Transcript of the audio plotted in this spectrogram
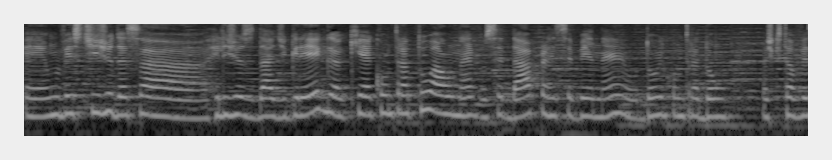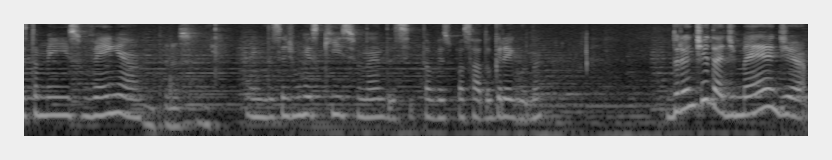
é um vestígio dessa religiosidade grega que é contratual, né? Você dá para receber, né? O dom e contradom. Acho que talvez também isso venha. Interessante. Ainda seja um resquício, né? Desse talvez passado grego, né? Durante a Idade Média,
